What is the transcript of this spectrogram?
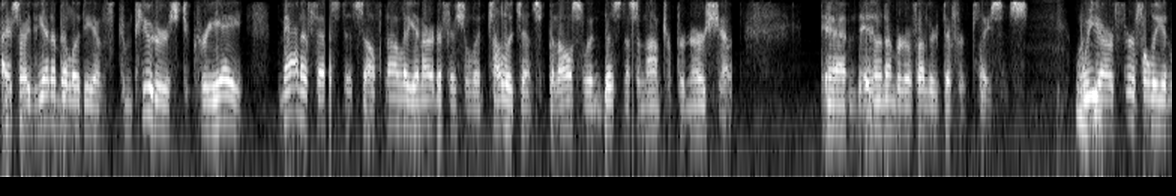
I'm sorry, the inability of computers to create manifests itself not only in artificial intelligence, but also in business and entrepreneurship, and in a number of other different places. Well, we are fearfully and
